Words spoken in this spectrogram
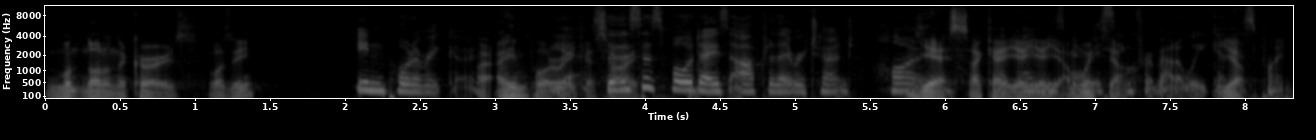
not on the cruise, was he? In Puerto Rico. Uh, in Puerto yeah. Rico. So this is four days after they returned home. yes. Okay. Yeah. Yeah. Yeah. I'm with you. for about a week at Yep. this point.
